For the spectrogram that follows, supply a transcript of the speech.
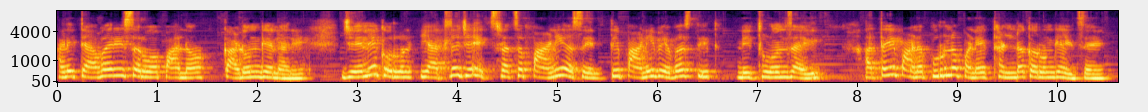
आणि त्यावर हे सर्व पानं काढून घेणार आहे. जेणेकरून यातलं जे एक्स्ट्राचं पाणी असेल ते पाणी व्यवस्थित निथळून जाईल. आता हे पानं पूर्णपणे थंड करून घ्यायचं आहे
